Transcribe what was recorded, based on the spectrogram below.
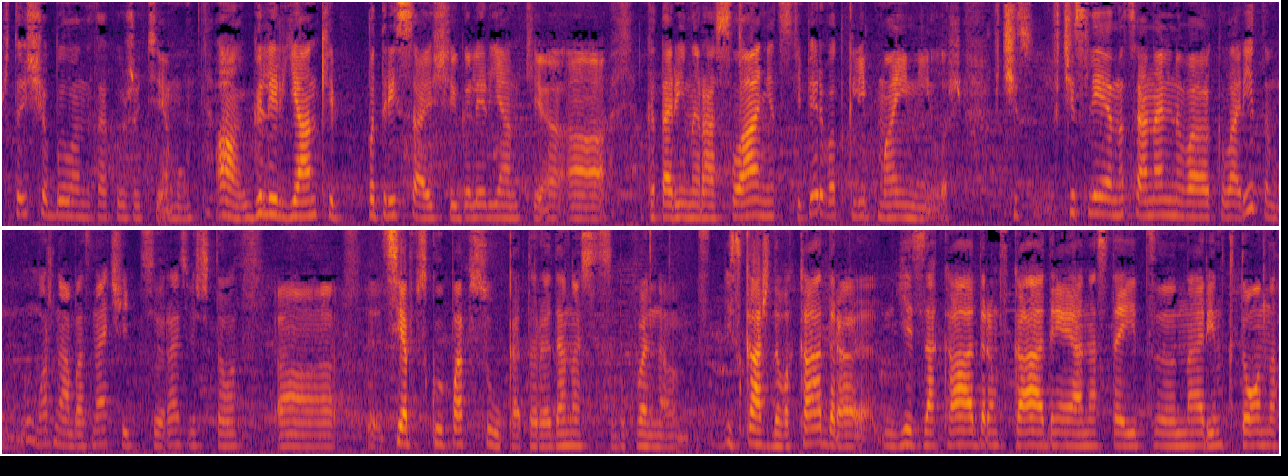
что еще было на такую же тему. А, «Галерьянки» потрясающие галерьянки а, Катарины Росланец. Теперь вот клип «Май Милош». В, чис в числе национального колорита ну, можно обозначить разве что а, сербскую попсу, которая доносится буквально из каждого кадра. Есть за кадром, в кадре, она стоит на рингтонах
